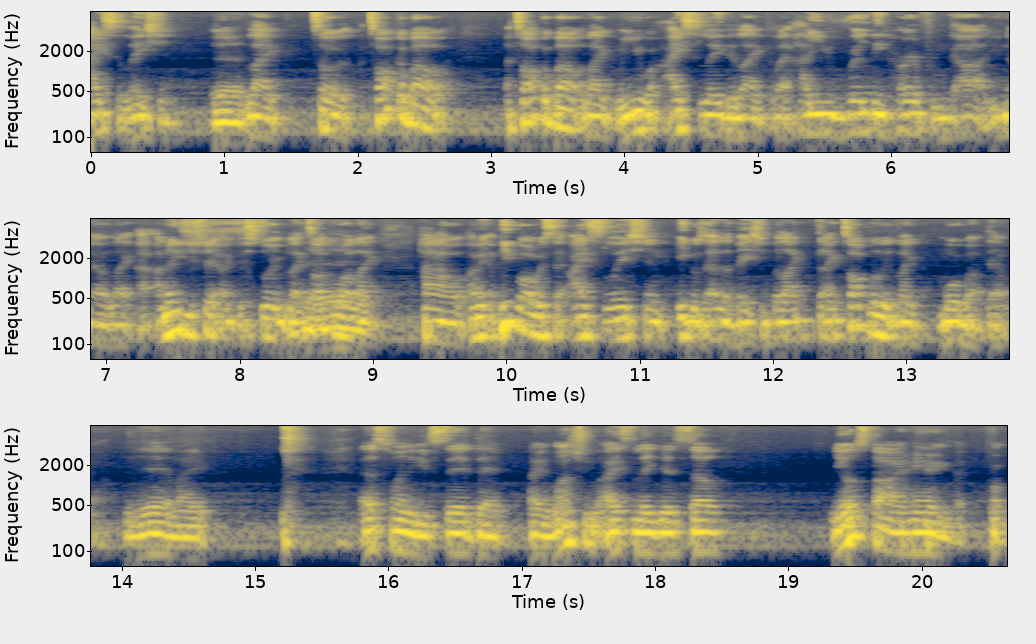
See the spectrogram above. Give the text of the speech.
isolation. Yeah. Like so, talk about. Talk about like when you were isolated, like like how you really heard from God. You know, like I know you just shared like the story, but like talk Yeah. about like how I mean people always say isolation equals elevation, but like like talk a little bit like more about that one. Yeah, like that's funny you said that. Like once you isolate yourself, you'll start hearing from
